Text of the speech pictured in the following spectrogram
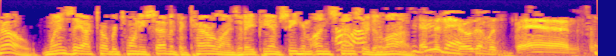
show, Wednesday, October 27th at Caroline's at 8 p.m., see him uncensored and Oh, live. I'll just have And do the that show that was banned from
